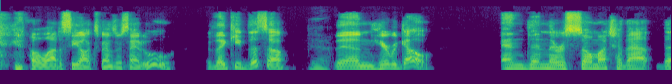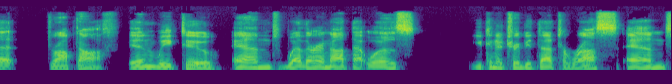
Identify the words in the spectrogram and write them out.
you know a lot of Seahawks fans are saying, "Ooh, if they keep this up, yeah. then here we go." And then there's so much of that that dropped off in week two. And whether or not that was, you can attribute that to Russ and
